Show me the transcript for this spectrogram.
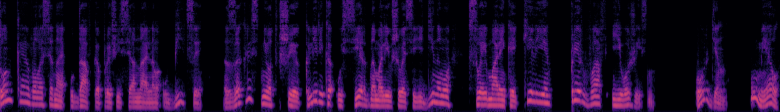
тонкая волосяная удавка профессионального убийцы захлестнет шею клирика, усердно молившегося единому в своей маленькой келье, прервав его жизнь. Орден умел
